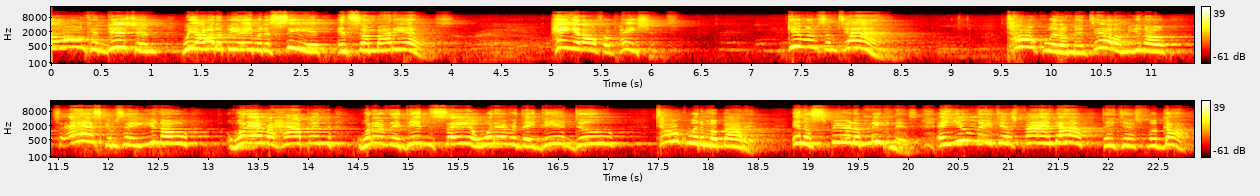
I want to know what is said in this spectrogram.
our own condition, we ought to be able to see it in somebody else. Hang it off of patience. Give them some time. Talk with them and tell them, you know, ask them, say, you know, whatever happened, whatever they didn't say, or whatever they did do, talk with them about it in a spirit of meekness. And you may just find out they just forgot.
